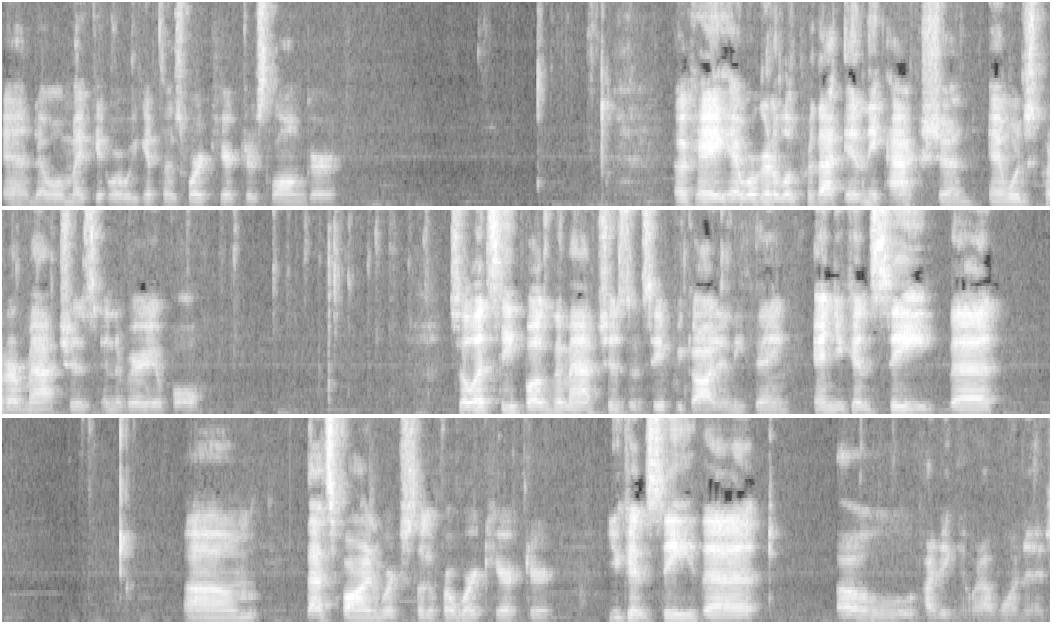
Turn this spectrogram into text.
and uh, we'll make it where we get those word characters longer. Okay, and we're going to look for that in the action, and we'll just put our matches in a variable. So let's debug the matches and see if we got anything. And you can see that um, that's fine. We're just looking for a word character. You can see that, oh, I didn't get what I wanted.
